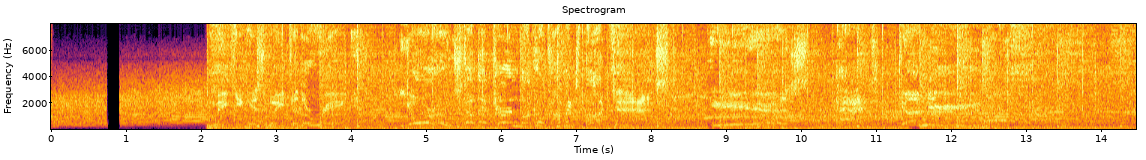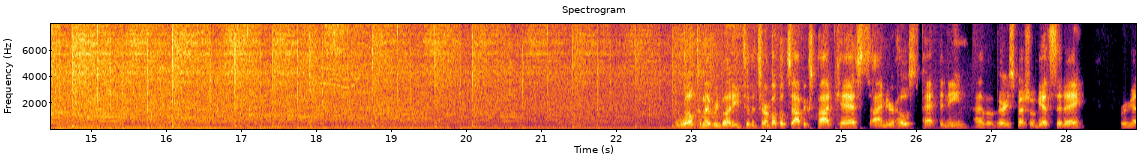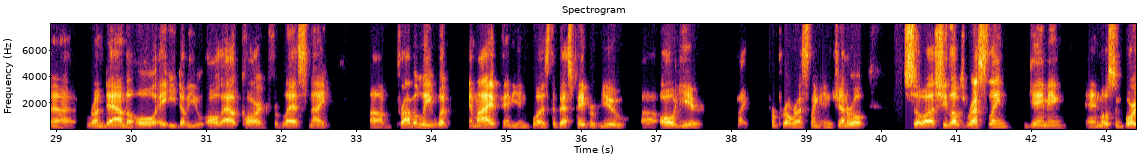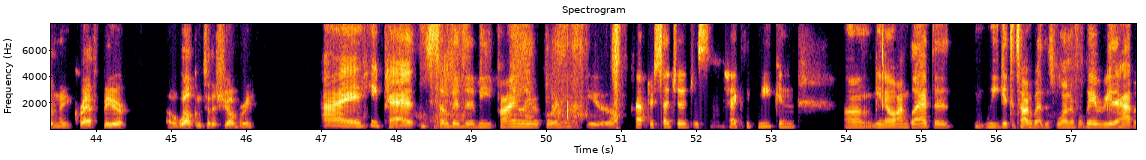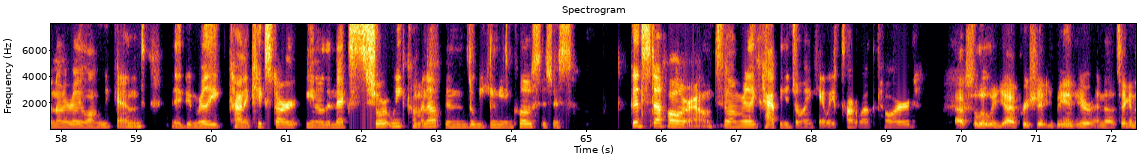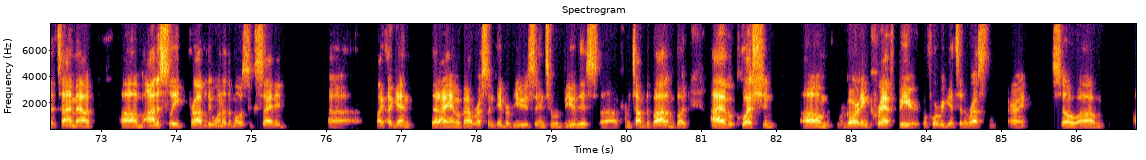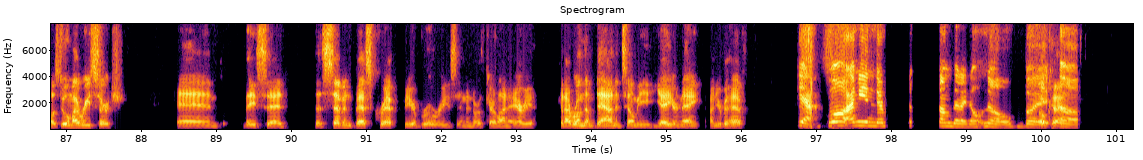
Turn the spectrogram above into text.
Welcome, everybody, to the Turnbuckle Topics podcast. I'm your host, Pat Deneen. I have a very special guest today. We're going to run down the whole AEW All Out card from last night. Um, probably what, in my opinion, was the best pay per view uh, all year, like for pro wrestling in general. So uh, she loves wrestling, gaming, and most importantly, craft beer. Uh, welcome to the show, Bree. Hi, hey Pat. It's so good to be finally recording with you after such a just hectic week, and um, you know I'm glad that we get to talk about this wonderful pay per view that happened on a really long weekend. It could really kind of kickstart, you know, the next short week coming up and the weekend getting close. It's just good stuff all around. So I'm really happy to join. Can't wait to talk about the card. Absolutely. Yeah, I appreciate you being here and uh, taking the time out. Um, honestly, probably one of the most excited, uh, again, that I am about wrestling pay per views and to review this uh, from top to bottom. But I have a question um, regarding craft beer before we get to the wrestling. All right. So um, I was doing my research and they said the seven best craft beer breweries in the North Carolina area. Can I run them down and tell me yay or nay on your behalf? Yeah. Well, I mean, there are some that I don't know, but Okay. uh,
